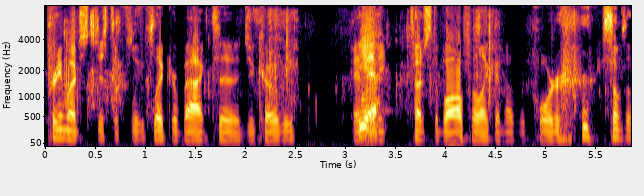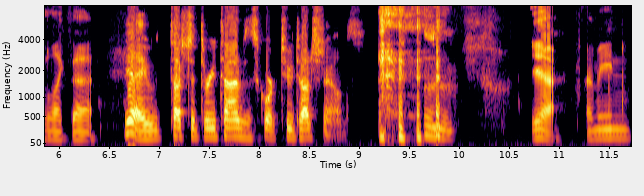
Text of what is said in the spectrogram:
pretty much just a flea flicker back to Jacoby? And Yeah. then he touched the ball for like another quarter or something like that. Yeah, he touched it three times and scored two touchdowns. Mhm. Yeah. I mean,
